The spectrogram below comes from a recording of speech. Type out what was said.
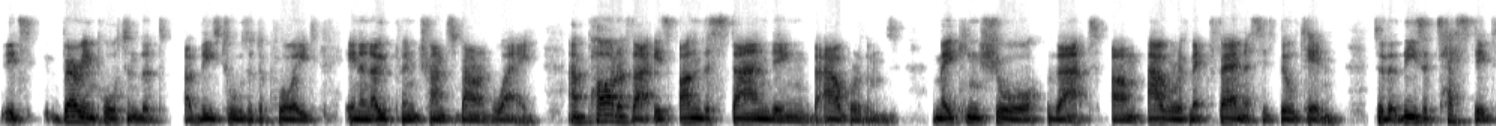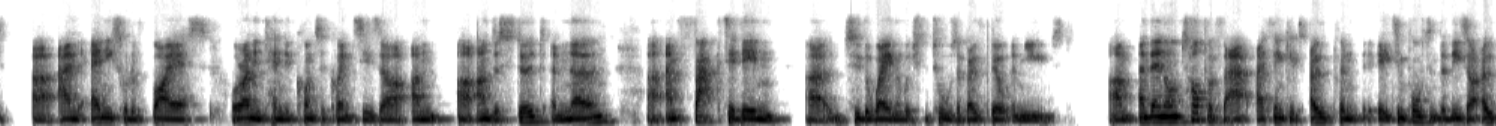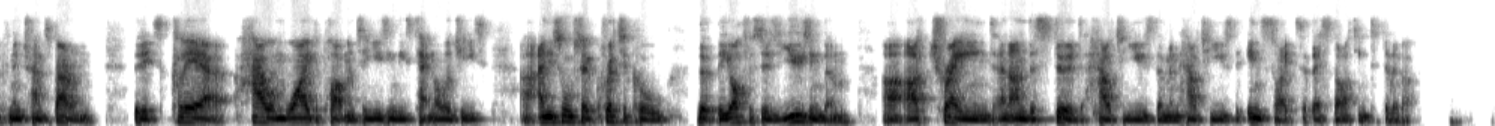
it's very important that uh, these tools are deployed in an open, transparent way. And part of that is understanding the algorithms, making sure that um, algorithmic fairness is built in so that these are tested uh, and any sort of bias or unintended consequences are, un are understood and known uh, and factored in uh, to the way in which the tools are both built and used. Um, and then on top of that, I think it's open, it's important that these are open and transparent that it's clear how and why departments are using these technologies. Uh, and it's also critical that the officers using them uh, are trained and understood how to use them and how to use the insights that they're starting to deliver.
